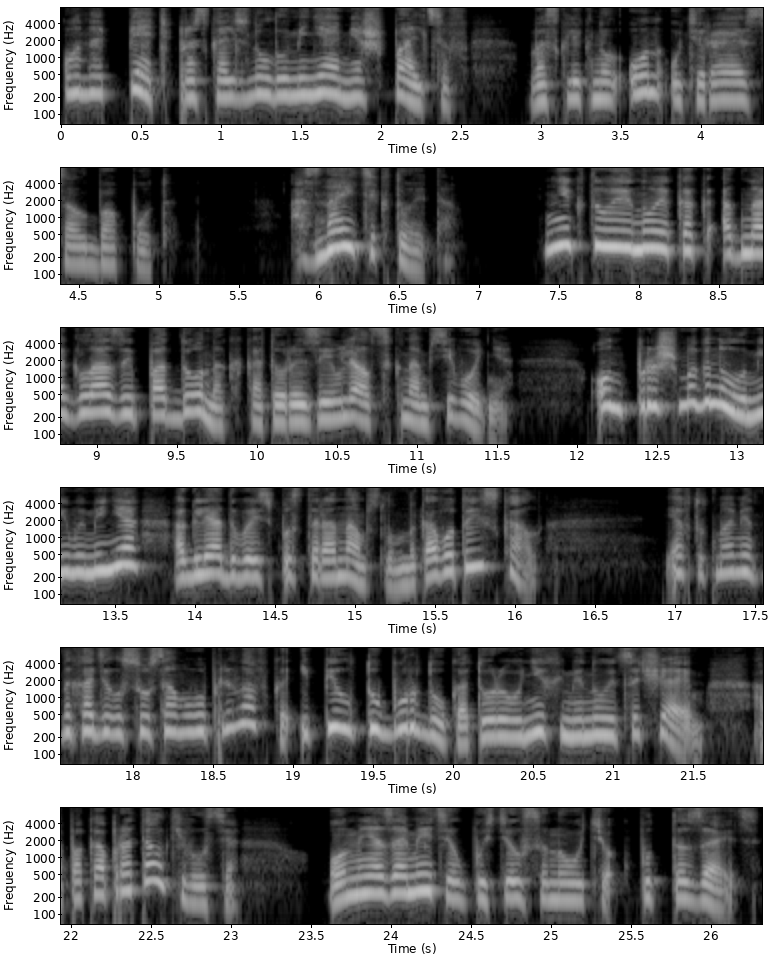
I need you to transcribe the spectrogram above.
Он опять проскользнул у меня меж пальцев, воскликнул он, утирая с лба пот. А знаете, кто это? Никто иной, как одноглазый подонок, который заявлялся к нам сегодня. Он прошмыгнул мимо меня, оглядываясь по сторонам, словно кого-то искал. Я в тот момент находился у самого прилавка и пил ту бурду, которая у них именуется чаем, а пока проталкивался, он меня заметил, пустился на утек, будто заяц.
